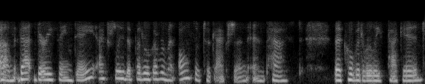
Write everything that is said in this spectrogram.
Um, that very same day, actually, the federal government also took action and passed the COVID relief package,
